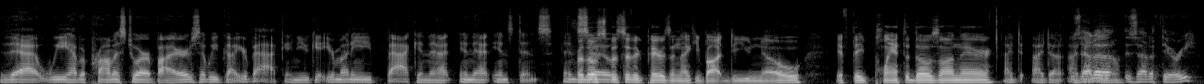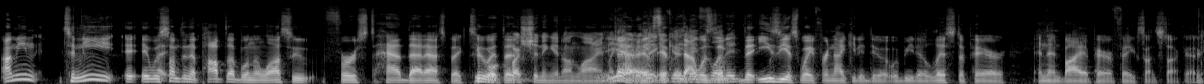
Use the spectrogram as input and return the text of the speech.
that we have a promise to our buyers that we've got your back and you get your money back in that in that instance and For those specific pairs that Nike bought, do you know if they planted those on there? I, d- I don't I Is don't that a know. is that a theory? I mean, to me, it, it was something that popped up when the lawsuit first had that aspect to it. that- questioning it online. Like, yeah, how do they if, if basically get- that was the, the easiest way for Nike to do it would be to list a pair and then buy a pair of fakes on StockX.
